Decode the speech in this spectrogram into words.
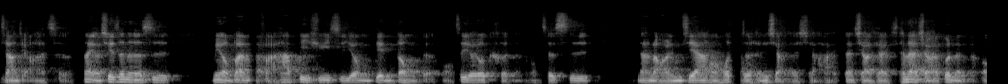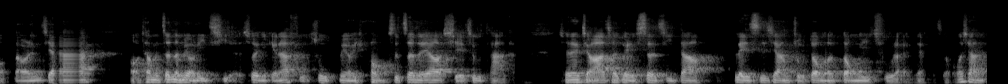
上脚踏车。那有些真的是。没有办法，他必须一直用电动的哦，这也有可能哦。这是那老人家哈，或者很小的小孩，但小小现在小孩不能了哦。老人家哦，他们真的没有力气了，所以你给他辅助没有用，是真的要协助他的。所以那脚踏车可以设计到类似像主动的动力出来这样子。我想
